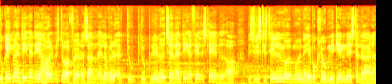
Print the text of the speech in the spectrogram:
du kan ikke være en del af det her hold, hvis du opfører dig sådan, eller du, du bliver nødt til at være en del af fællesskabet, og hvis vi skal stille mod, mod naboklubben igen næste lørdag,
